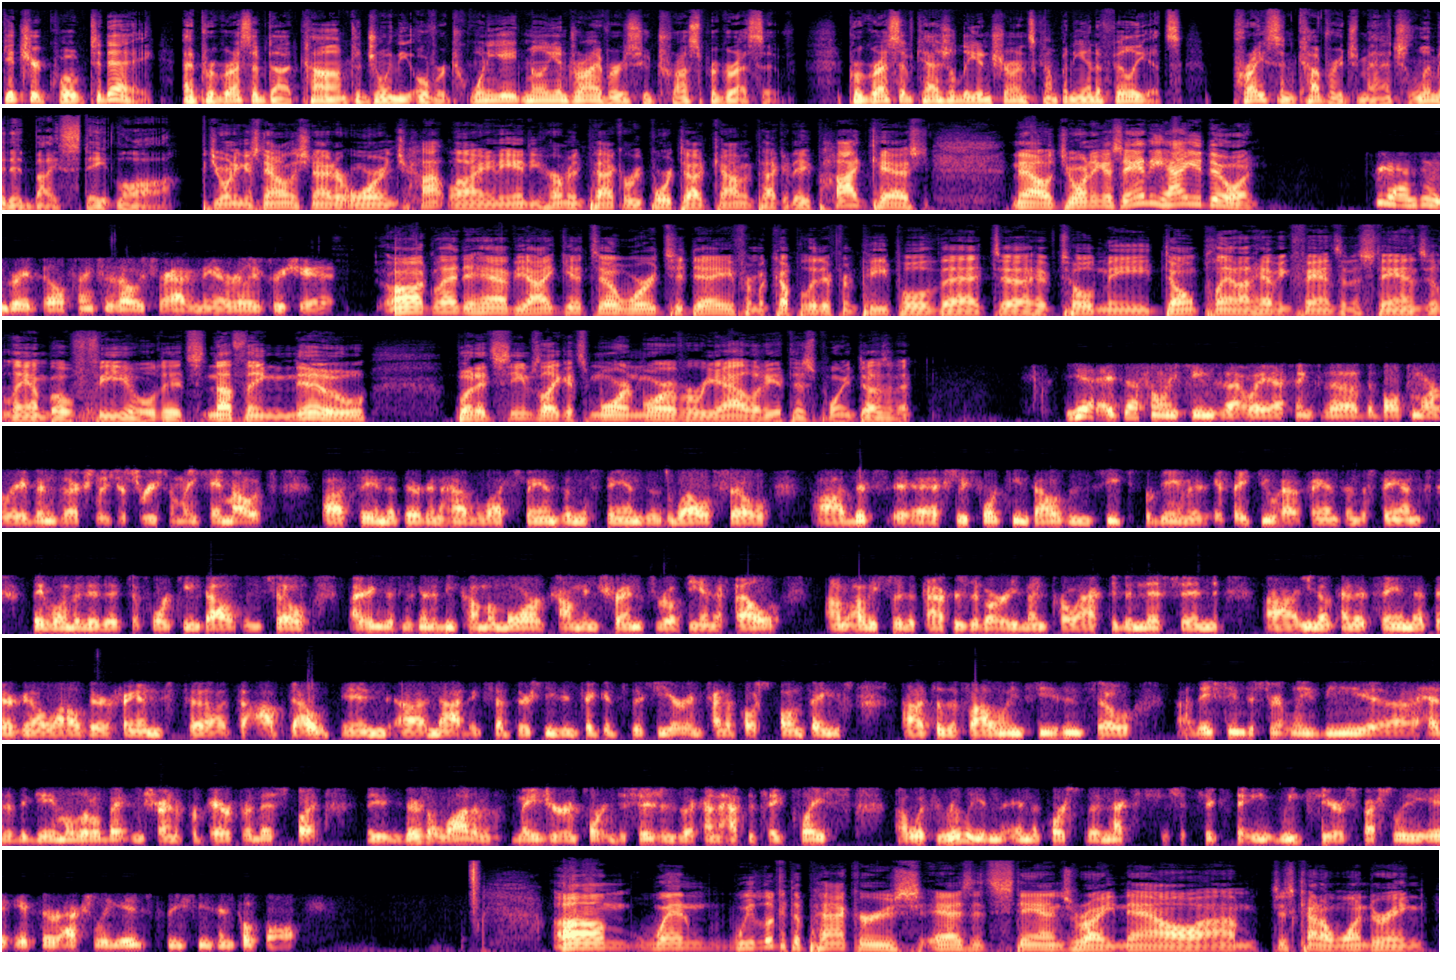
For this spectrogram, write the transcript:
Get your quote today at progressive.com to join the over 28 million drivers who trust Progressive. Progressive Casualty Insurance Company and Affiliates. Price and coverage match limited by state law. Joining us now on the Schneider Orange Hotline, Andy Herman, PackerReport.com and Pack a Day Podcast. Now joining us, Andy, how you doing? Yeah, I'm doing great, Bill. Thanks as always for having me. I really appreciate it. Oh, glad to have you. I get a word today from a couple of different people that uh, have told me don't plan on having fans in the stands at Lambeau Field. It's nothing new, but it seems like it's more and more of a reality at this point, doesn't it? Yeah, it definitely seems that way. I think the the Baltimore Ravens actually just recently came out uh, saying that they're going to have less fans in the stands as well. So uh, this actually 14,000 seats per game. If they do have fans in the stands, they've limited it to 14,000. So I think this is going to become a more common trend throughout the NFL. Um, obviously, the Packers have already been proactive in this, and uh, you know, kind of saying that they're going to allow their fans to to opt out and uh, not accept their season tickets this year, and kind of postpone things uh, to the following season. So uh, they seem to certainly be uh, ahead of the game a little bit and trying to prepare for this. But they, there's a lot of major important decisions that kind of have to take place uh, with really in, in the course of the next six to eight weeks here, especially if there actually is preseason football. Um, when we look at the Packers as it stands right now, I'm just kind of wondering,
